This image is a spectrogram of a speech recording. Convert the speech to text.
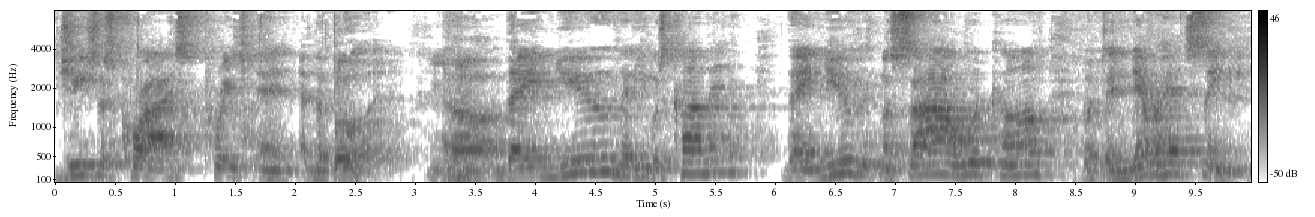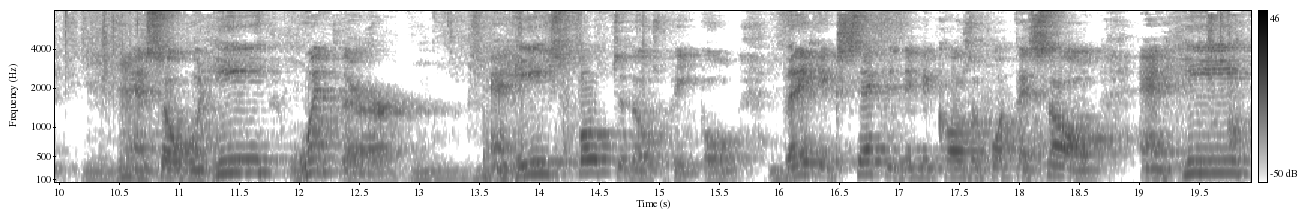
Jesus Christ preach in the blood. Mm-hmm. Uh, they knew that he was coming. They knew that Messiah would come, but they never had seen him. Mm-hmm. And so when he went there mm-hmm. and he spoke to those people, they accepted him because of what they saw. And he,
